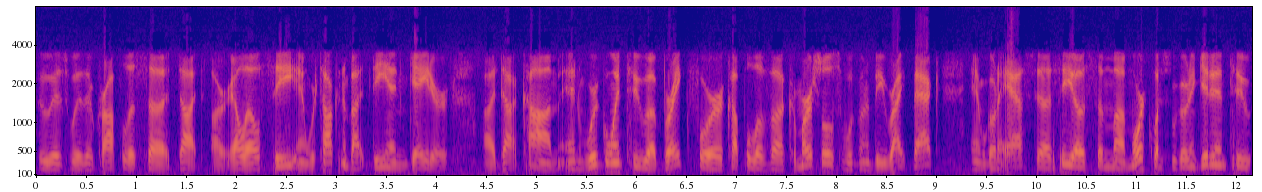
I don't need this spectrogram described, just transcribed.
who is with Acropolis uh, LLC, and we're talking about DNGator uh, dot com. And we're going to uh, break for a couple of uh, commercials. We're going to be right back, and we're going to ask uh, Theo some uh, more questions. We're going to get into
